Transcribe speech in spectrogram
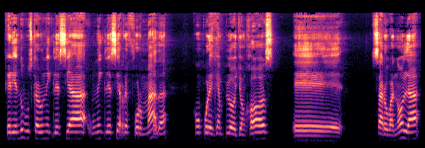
queriendo buscar una iglesia, una iglesia reformada, como por ejemplo John Hoss, eh, Sarobanola,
